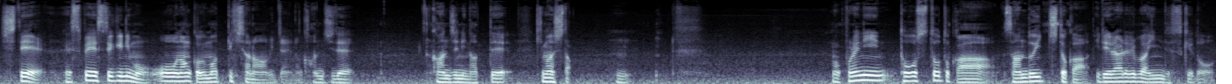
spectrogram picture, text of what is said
してスペース的にもおおなんか埋まってきたなみたいな感じで感じになってきました。うん。まあ、これにトーストとかサンドイッチとか入れられればいいんですけど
